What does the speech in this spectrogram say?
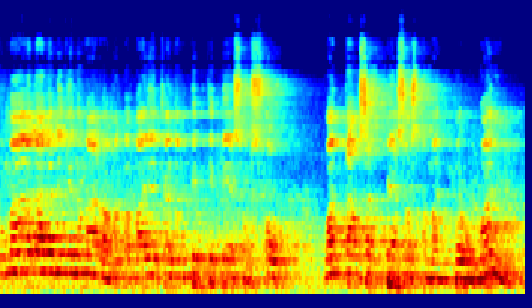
kung maaalala ninyo nung araw, magbabayad ka ng 50 pesos o 1,000 pesos a month for 1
